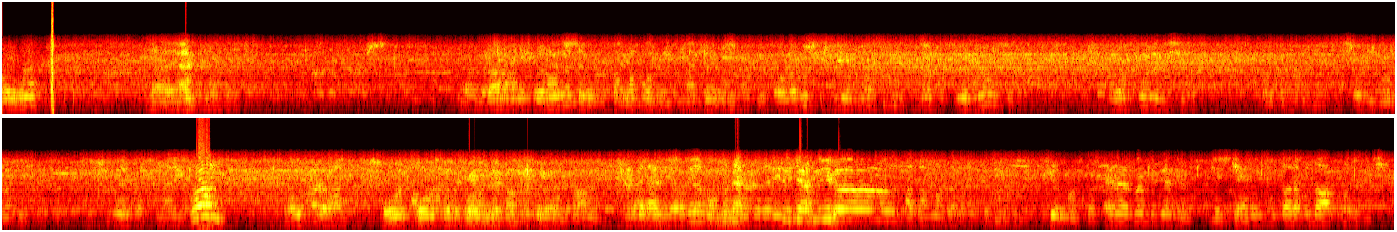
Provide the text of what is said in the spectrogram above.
Aynen. Ya ya. Daha şöyle oluyorsa bakmak olmuyor. Oynamış bir şey. Nasıl bir sıcak tutuyor biliyor musun? Yok böyle bir şey. Lan! Soğuk soğuk tabii soğuk direkt atlatırım tamam mı? Ne kadar yanıyor mu? Ne kadar. Yanıyor. Kazanmaz ama. En azından biz yanıyoruz. Bu, tarafı dağıtmadım hiç.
